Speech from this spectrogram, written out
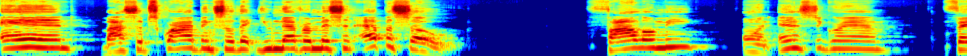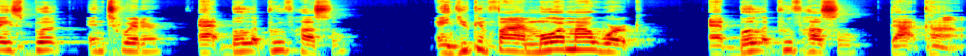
and by subscribing so that you never miss an episode. Follow me on Instagram, Facebook, and Twitter at Bulletproof Hustle. And you can find more of my work at bulletproofhustle.com.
